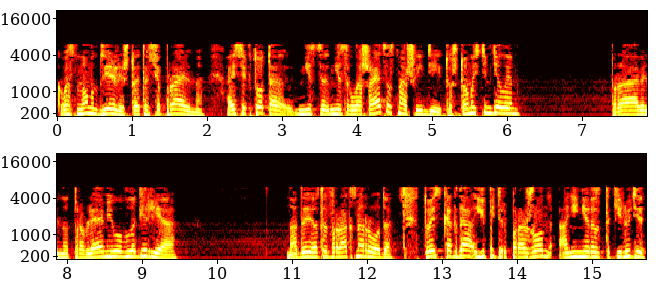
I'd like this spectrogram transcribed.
в основном верили, что это все правильно. А если кто-то не, не соглашается с нашей идеей, то что мы с ним делаем? Правильно, отправляем его в лагеря. Надо, это враг народа. То есть, когда Юпитер поражен, они не, такие люди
